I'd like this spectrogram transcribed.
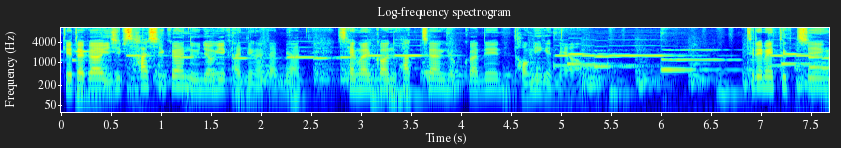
게다가 24시간 운영이 가능하다면 생활권 확장 효과는 덤이겠네요. 트램의 특징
